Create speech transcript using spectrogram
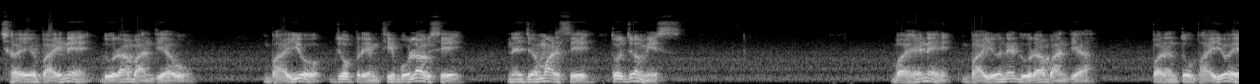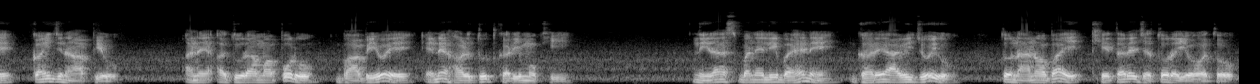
છએ ભાઈને દોરા બાંધી આવું ભાઈઓ, જો પ્રેમથી બોલાવશે ને જમાડશે, તો જમીશ. બહેને ભાઈઓને દોરા બાંધ્યા, પરંતુ ભાઈઓએ કંઈ જ ના આપ્યું. અને અધૂરામાં પૂરું ભાભીઓએ એને હળદૂત કરી મૂકી. નિરાશ બનેલી બહેને ઘરે આવી જોયું તો નાનો ભાઈ ખેતરે જતો રહ્યો હતો.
